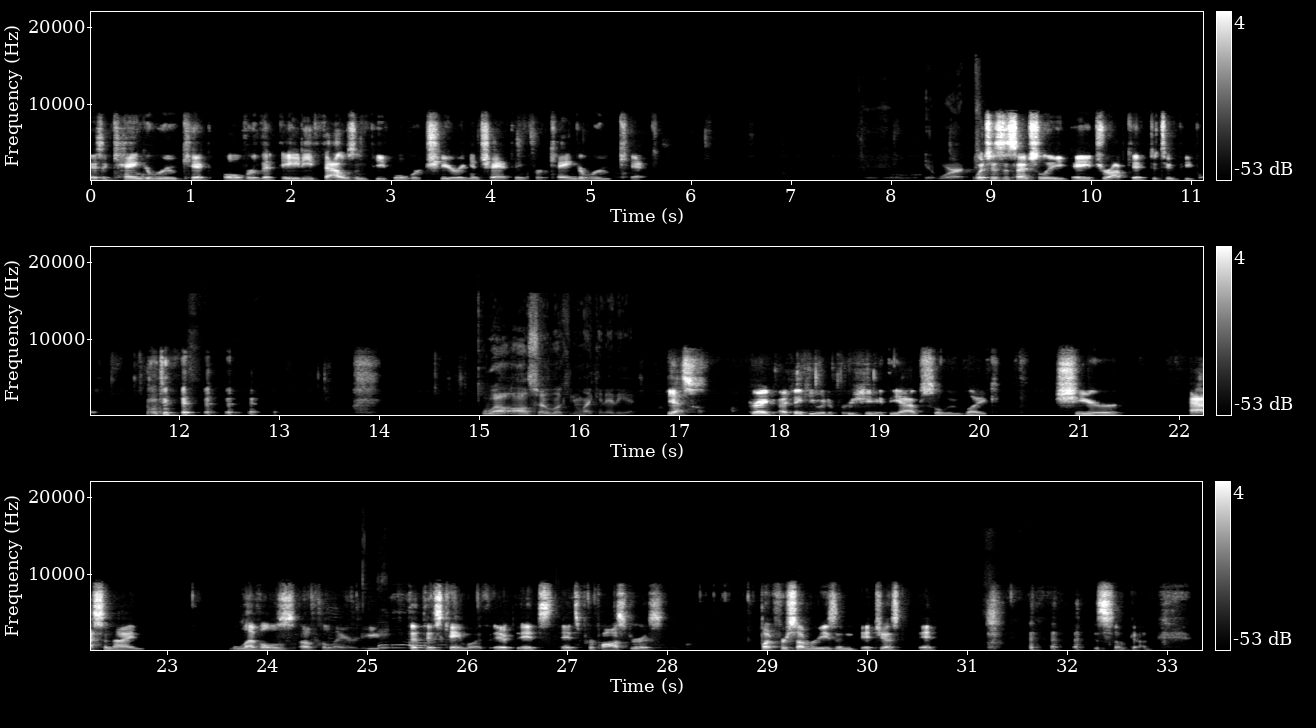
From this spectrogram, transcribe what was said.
as a kangaroo kick over that 80,000 people were cheering and chanting for kangaroo kick, It worked. which is essentially a drop kick to two people. Well, also looking like an idiot. Yes. Greg, I think you would appreciate the absolute like sheer asinine levels of hilarity that this came with. It, it's it's preposterous, but for some reason it just it it's so good.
